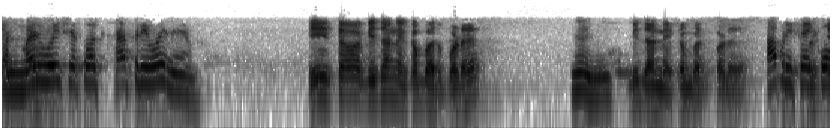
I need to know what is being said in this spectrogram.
પણ મળ્યું હોય છે તો જ ખાતરી હોય ને એમ. એ તો બીજાને ખબર પડે. બીજાને ખબર પડે. આપણી સહી કોક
